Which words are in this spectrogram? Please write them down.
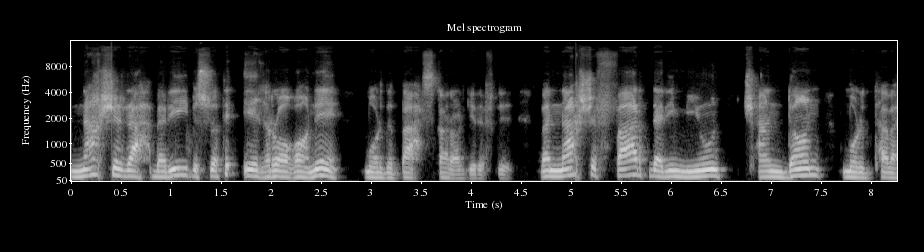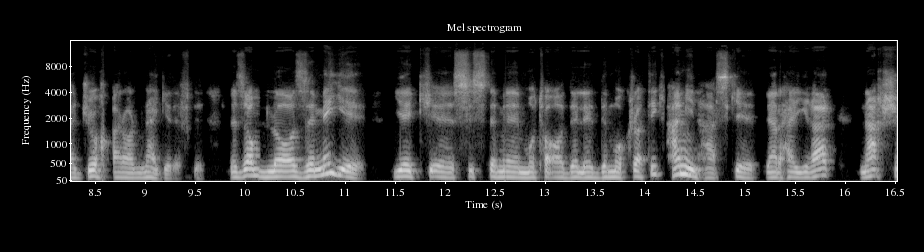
نقش رهبری به صورت اقراقانه مورد بحث قرار گرفته و نقش فرد در این میون چندان مورد توجه قرار نگرفته. لذا لازمه یک سیستم متعادل دموکراتیک همین هست که در حقیقت نقش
